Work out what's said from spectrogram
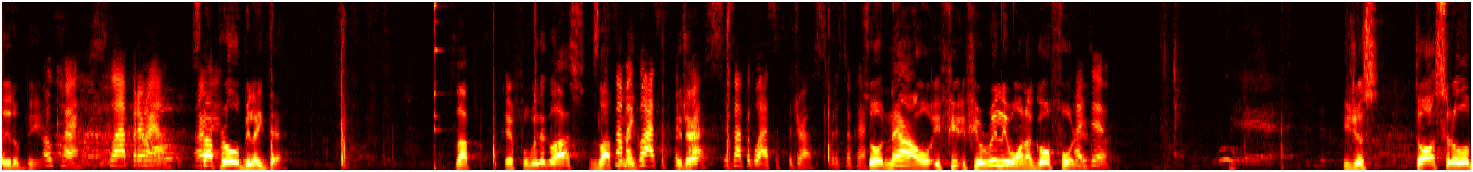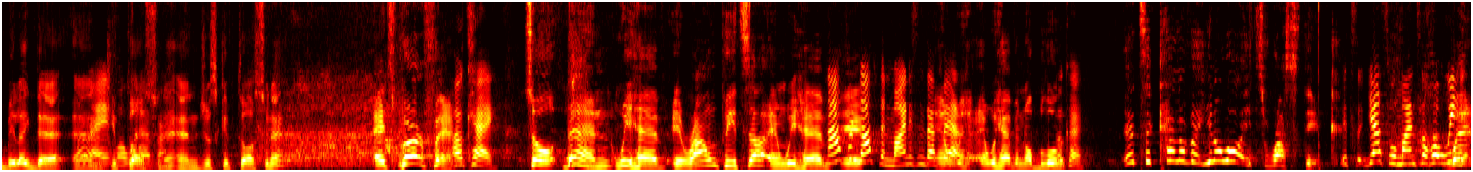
little bit. Okay, slap it around. Slap right. it a little bit like that. Slap. Careful with the glass. Slap It's not it my like glass, it's the Like that. dress. It's not the glass, it's the dress, but it's okay. So now, if you if you really want to go for I it, I do. you just toss it a little bit like that and right, keep well, tossing whatever. it and just keep tossing it. It's perfect. Okay. So then we have a round pizza and we have Not for a, nothing. Mine isn't that and we, bad. and we have an oblong. Okay. It's a kind of a, you know what? It's rustic. It's yes. Well, mine's the whole wheat. When,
